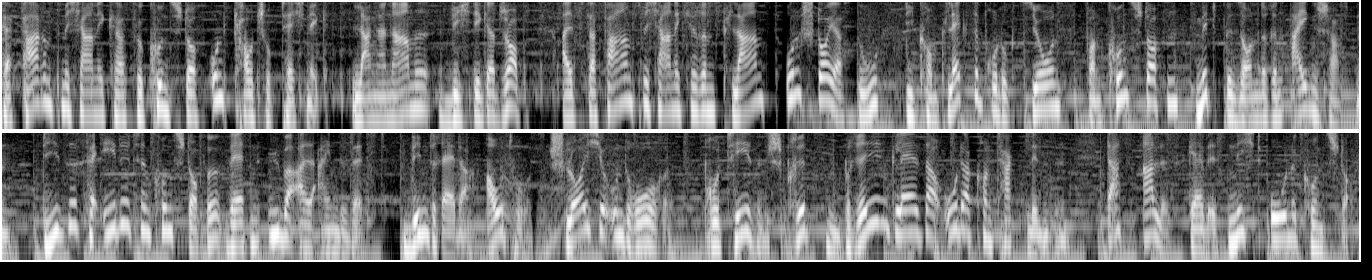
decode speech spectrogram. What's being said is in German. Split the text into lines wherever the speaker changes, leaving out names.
Verfahrensmechaniker für Kunststoff- und Kautschuktechnik. Langer Name, wichtiger Job. Als Verfahrensmechanikerin planst und steuerst du die komplexe Produktion von Kunststoffen mit besonderen Eigenschaften. Diese veredelten Kunststoffe werden überall eingesetzt. Windräder, Autos, Schläuche und Rohre, Prothesen, Spritzen, Brillengläser oder Kontaktlinsen. Das alles gäbe es nicht ohne Kunststoff.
